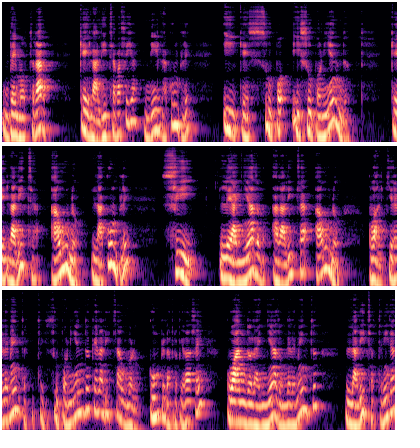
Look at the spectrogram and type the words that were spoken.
demostrar que la lista vacía ni la cumple y que supo, y suponiendo que la lista A1 la cumple, si le añado a la lista A1 cualquier elemento, estoy suponiendo que la lista 1 lo cumple la propiedad C, cuando le añado un elemento, la lista obtenida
